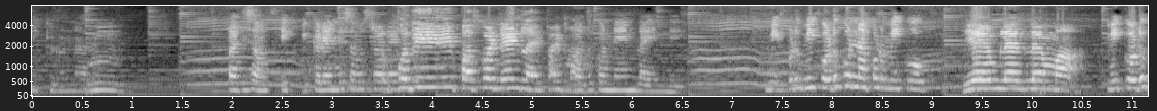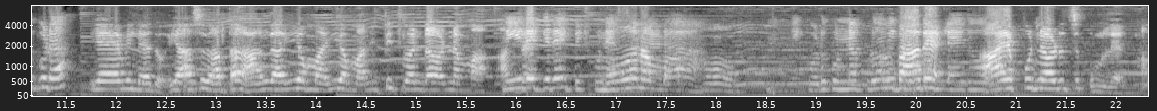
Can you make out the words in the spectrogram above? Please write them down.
ఇక్కడ ఉన్నారు. పది సంవత్సరం ఇక్కడ ఎన్ని సంవత్సరాలు అయింది? పది పదకొండేండ్లు అయిపోయి మా పదకొండు ఏండ్లు అయింది. మీ ఇప్పుడు మీ కొడుకు ఉన్నప్పుడు మీకు ఏం లేదులేమ్మా. మీ కొడుకు కూడా ఏమీ లేదు. యాసు అంత అంగ అయ్యమ్మ అయ్యమ్మ అనిపించుకుంటా ఉండమ్మా మీ దగ్గరే ఇప్పించుకునేస్తున్నాడా అవునమ్మా. ఉమ్. మీ కొడుకు ఉన్నప్పుడు బాధే. లేదు. ఆ ఎప్పుడు నాడు సుఖం లేదమ్మా.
